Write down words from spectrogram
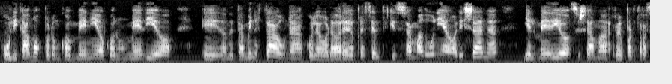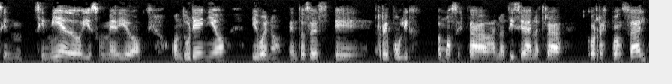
publicamos por un convenio con un medio eh, donde también está una colaboradora de Presentes que se llama Dunia Orellana y el medio se llama Reportar sin, sin Miedo y es un medio hondureño. Y bueno, entonces eh, republicamos esta noticia de nuestra corresponsal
